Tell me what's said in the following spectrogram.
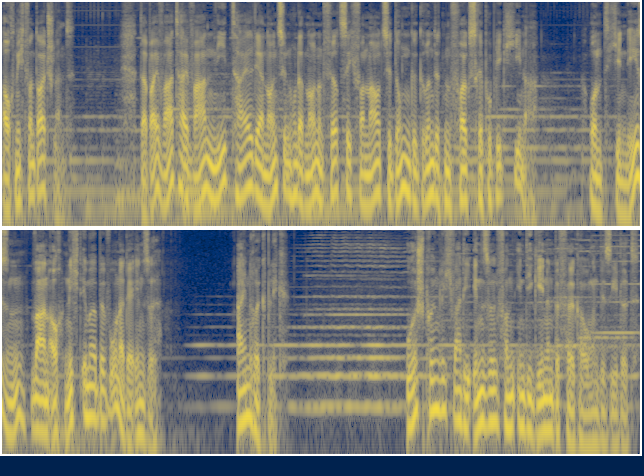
auch nicht von Deutschland. Dabei war Taiwan nie Teil der 1949 von Mao Zedong gegründeten Volksrepublik China. Und Chinesen waren auch nicht immer Bewohner der Insel. Ein Rückblick. Ursprünglich war die Insel von indigenen Bevölkerungen besiedelt.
